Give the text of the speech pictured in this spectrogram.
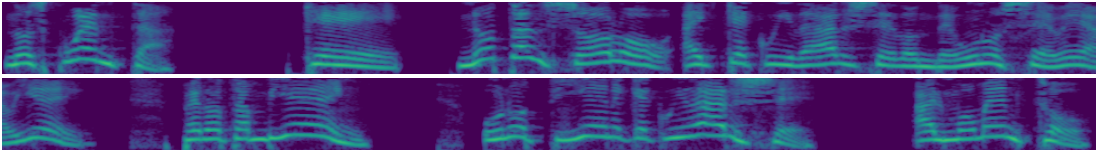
nos cuenta que no tan solo hay que cuidarse donde uno se vea bien, pero también uno tiene que cuidarse al momento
